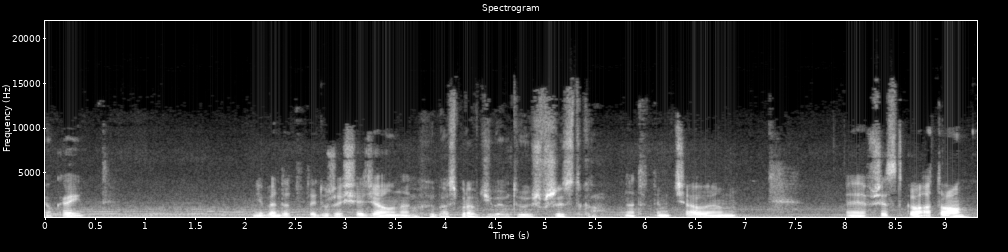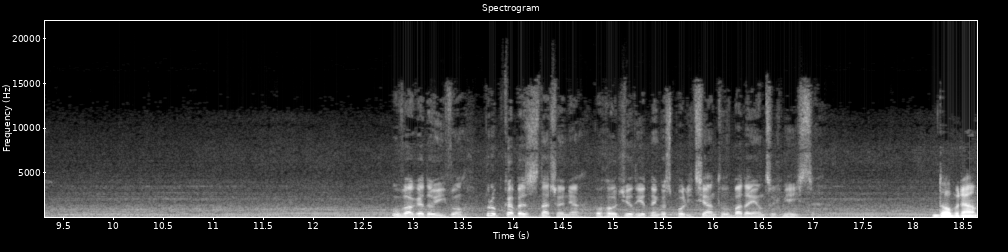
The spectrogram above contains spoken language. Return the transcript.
Okej. Nie będę tutaj dłużej siedział nad, No, chyba sprawdziłem tu już wszystko. nad tym ciałem. E, wszystko, a to? Uwaga do Iwo. Próbka bez znaczenia. Pochodzi od jednego z policjantów badających miejsce. Dobra,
